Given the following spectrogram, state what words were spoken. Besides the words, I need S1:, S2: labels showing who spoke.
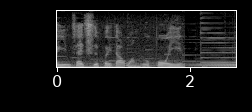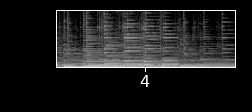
S1: 欢迎再次回到网络播音。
